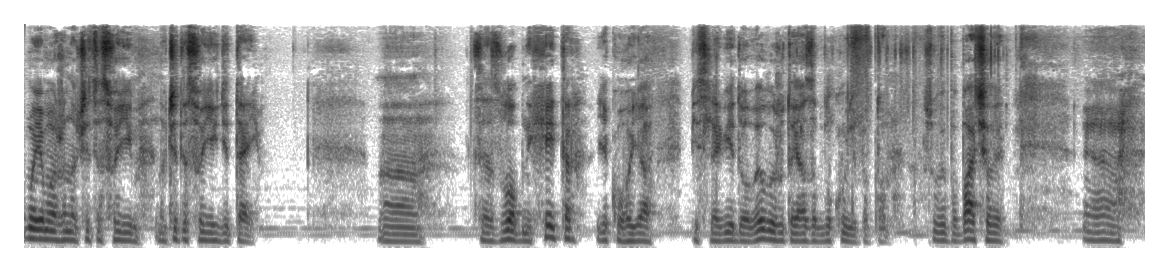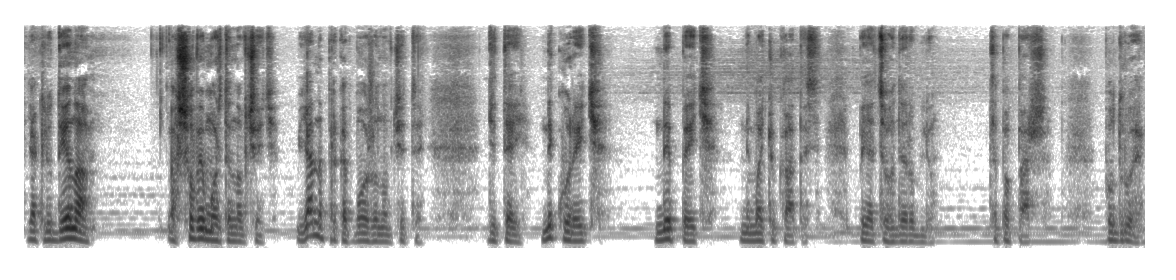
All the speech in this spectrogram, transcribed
Тому я можу навчити, своїм, навчити своїх дітей. Це злобний хейтер, якого я після відео виложу, то я заблокую потім. Щоб ви побачили, е, як людина. А що ви можете навчити? Я, наприклад, можу навчити дітей не курити, не пити, не матюкатись, бо я цього не роблю. Це по-перше. По-друге,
